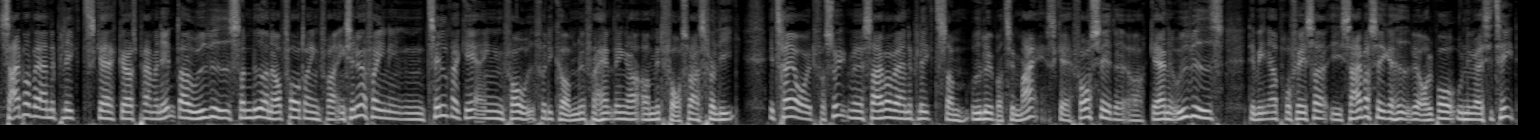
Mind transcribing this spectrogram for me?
Cyberværnepligt skal gøres permanent og udvides, sådan lyder en opfordring fra Ingeniørforeningen til regeringen forud for de kommende forhandlinger om et forsvarsforlig. Et treårigt forsøg med cyberværnepligt, som udløber til maj, skal fortsætte og gerne udvides. Det mener professor i cybersikkerhed ved Aalborg Universitet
